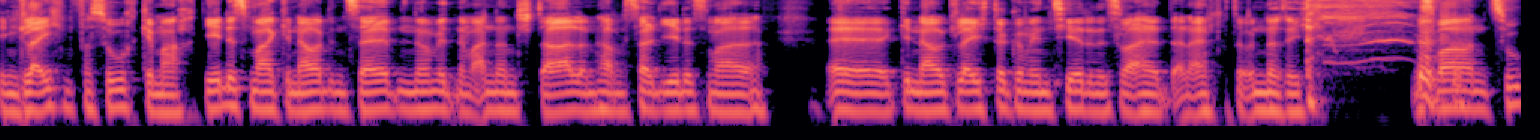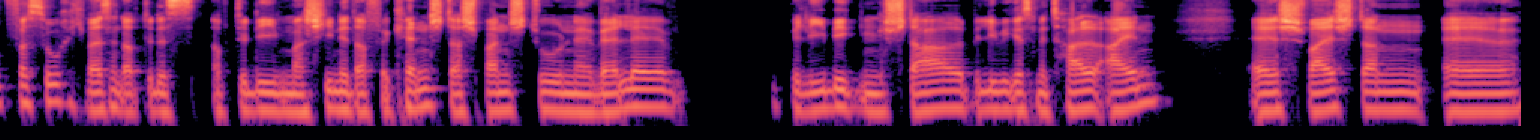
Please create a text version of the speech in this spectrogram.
den gleichen Versuch gemacht. Jedes Mal genau denselben, nur mit einem anderen Stahl und haben es halt jedes Mal äh, genau gleich dokumentiert und es war halt dann einfach der Unterricht. es war ein Zugversuch. Ich weiß nicht, ob du das, ob du die Maschine dafür kennst. Da spannst du eine Welle, beliebigen Stahl, beliebiges Metall ein, äh, schweißt dann äh,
